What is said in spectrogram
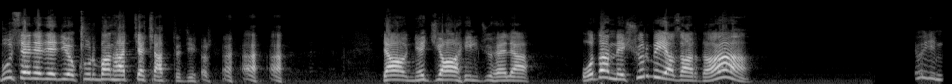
Bu sene de diyor kurban hacca çattı diyor. ya ne cahil cühela. O da meşhur bir yazardı ha. Ne bileyim,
